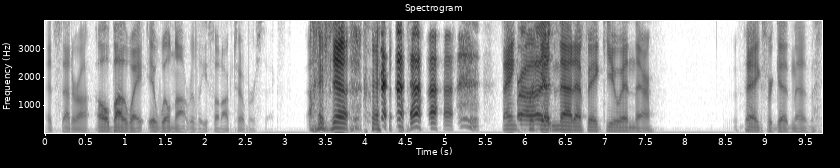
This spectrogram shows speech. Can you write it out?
etc. Oh, by the way, it will not release on October 6th. Thanks for getting that FAQ in there. Thanks for getting that.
